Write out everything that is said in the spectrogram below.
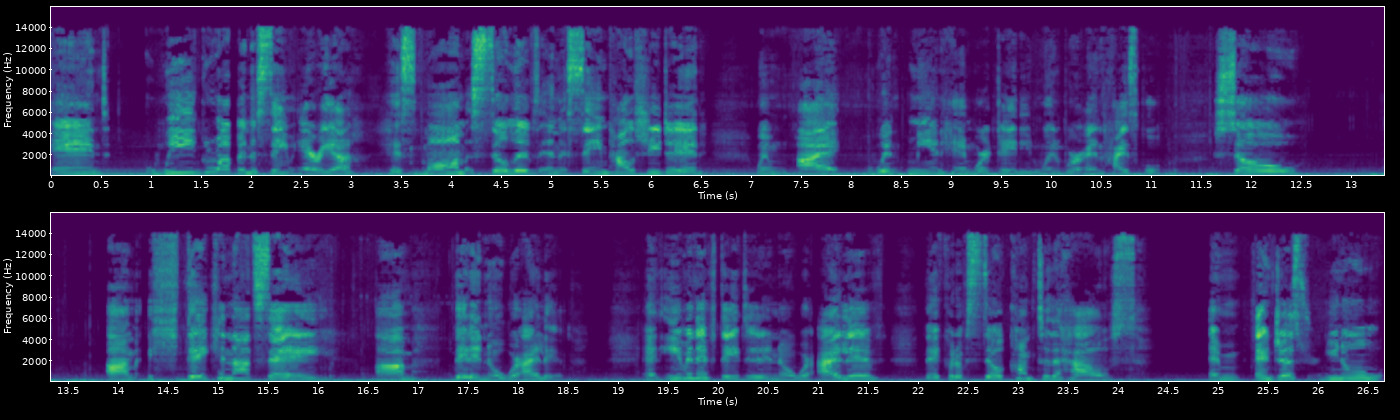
And we grew up in the same area. His mom still lives in the same house she did when I when me and him were dating when we we're in high school. So um they cannot say um they didn't know where I live. And even if they didn't know where I live, they could have still come to the house and and just, you know,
